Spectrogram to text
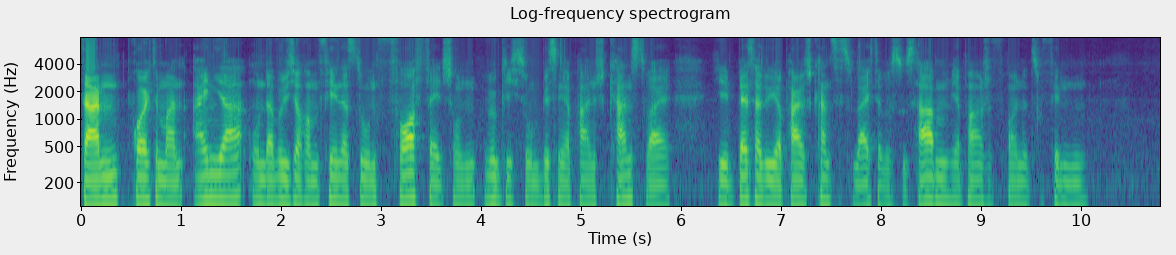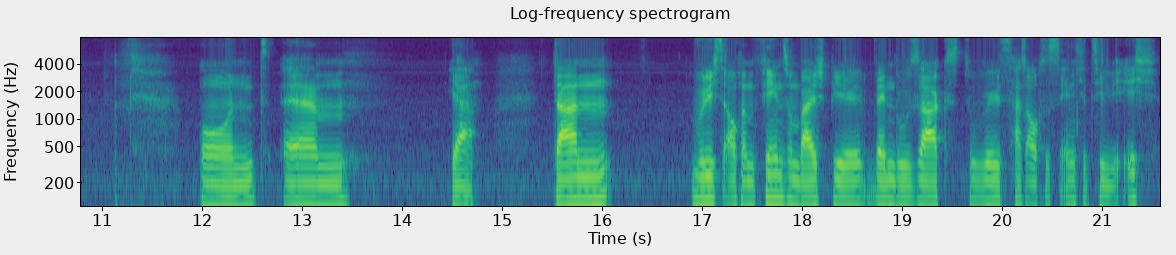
dann bräuchte man ein Jahr und da würde ich auch empfehlen, dass du im Vorfeld schon wirklich so ein bisschen Japanisch kannst, weil je besser du Japanisch kannst, desto leichter wirst du es haben, japanische Freunde zu finden. Und ähm, ja, dann würde ich es auch empfehlen, zum Beispiel, wenn du sagst, du willst, hast auch das ähnliche Ziel wie ich,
